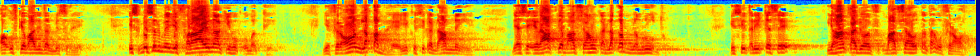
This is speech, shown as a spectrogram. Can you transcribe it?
اور اس کے بعد ادھر مصر ہے۔ اس مصر میں یہ فرائنا کی حکومت تھی۔ یہ فرعون لقب ہے، یہ کسی کا نام نہیں ہے۔ جیسے عراق کے بادشاہوں کا لقب نمرود۔ اسی طریقے سے یہاں کا جو بادشاہ ہوتا تھا وہ فرعون۔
